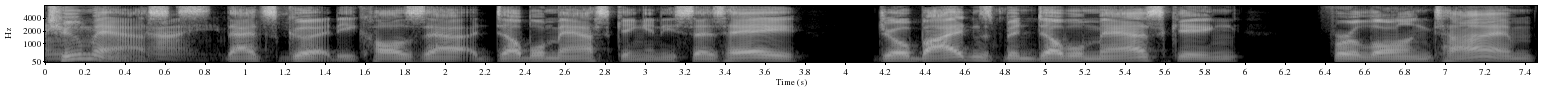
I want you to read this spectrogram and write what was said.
two masks, times. that's good. He calls that double masking, and he says, "Hey, Joe Biden's been double masking for a long time."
